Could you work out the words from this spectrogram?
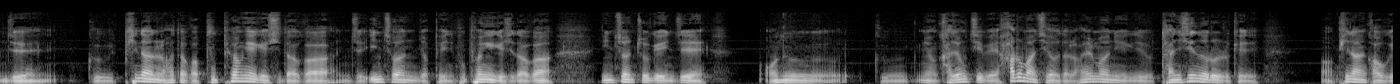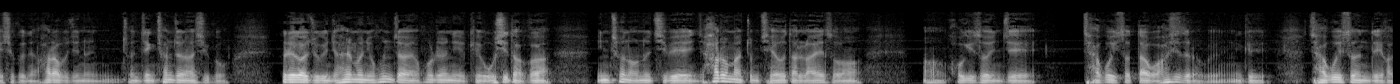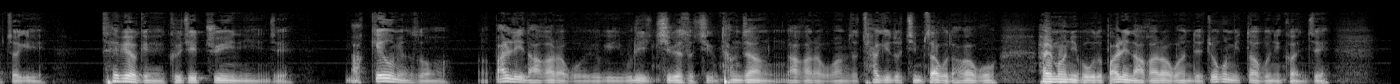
이제 그 피난을 하다가 부평에 계시다가 이제 인천 옆에 부평에 계시다가 인천 쪽에 이제 어느 그 그냥 가정집에 하루만 재워달라 할머니 단신으로 이렇게 어, 피난 가고 계셨거든요. 할아버지는 전쟁 참전하시고 그래가지고 이제 할머니 혼자 호련히 이렇게 오시다가 인천 어느 집에 하루만 좀 재워달라 해서 어 거기서 이제 자고 있었다고 하시더라고요. 이렇게 자고 있었는데 갑자기 새벽에 그 집 주인이 이제 막 깨우면서 어, 빨리 나가라고 여기 우리 집에서 지금 당장 나가라고 하면서 자기도 짐 싸고 나가고 할머니 보고도 빨리 나가라고 하는데 조금 있다 보니까 이제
